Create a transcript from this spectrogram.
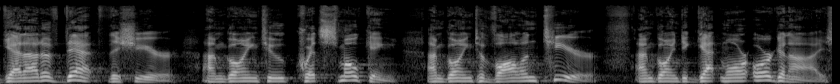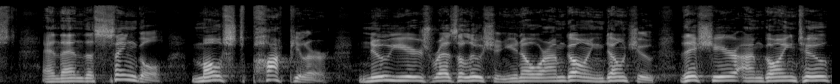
get out of debt this year. I'm going to quit smoking. I'm going to volunteer. I'm going to get more organized. And then the single most popular New Year's resolution. You know where I'm going, don't you? This year I'm going to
